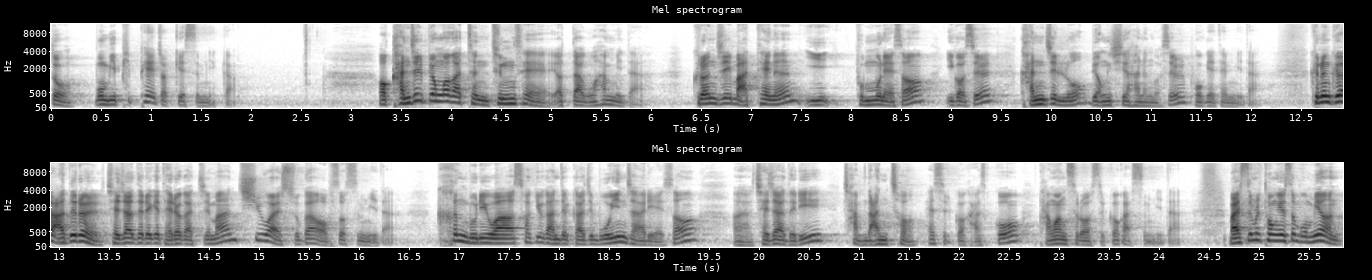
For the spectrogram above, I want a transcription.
또 몸이 피폐해졌겠습니까? 어, 간질병과 같은 증세였다고 합니다. 그런지 마태는 이 본문에서 이것을 간질로 명시하는 것을 보게 됩니다. 그는 그 아들을 제자들에게 데려갔지만 치유할 수가 없었습니다. 큰 무리와 서기관들까지 모인 자리에서 어, 제자들이 참 난처했을 것 같고 당황스러웠을 것 같습니다. 말씀을 통해서 보면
